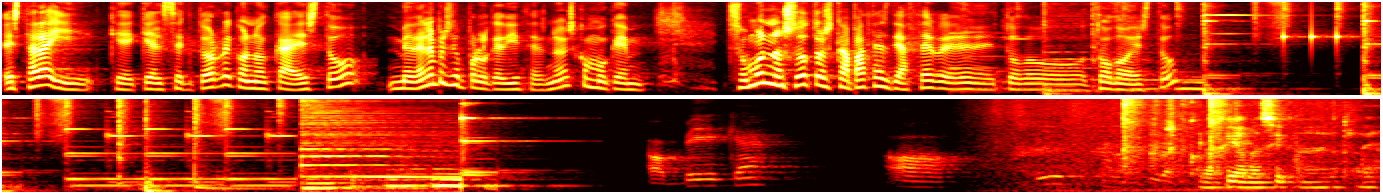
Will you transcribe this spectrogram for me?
estar ahí, que, que el sector reconozca esto, me da la impresión por lo que dices, ¿no? Es como que somos nosotros capaces de hacer eh, todo, todo esto. Conocí a una chica el otro día.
